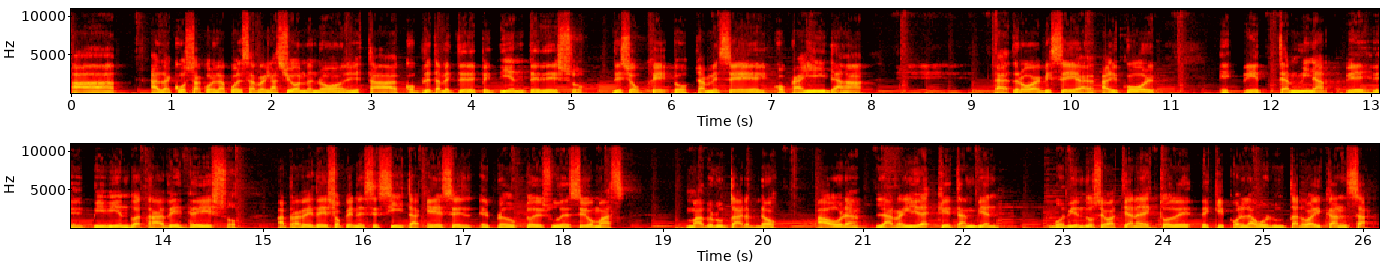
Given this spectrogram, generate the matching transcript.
a, la cosa con la cual se relaciona, ¿no? Está completamente dependiente de eso, de ese objeto, llámese cocaína, eh, la droga que sea, alcohol, eh, eh, termina viviendo a través de eso a través de eso que necesita, que es el, producto de su deseo más, más brutal, ¿no? Ahora, la realidad es que también, volviendo Sebastián a esto de, que con la voluntad no alcanza,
